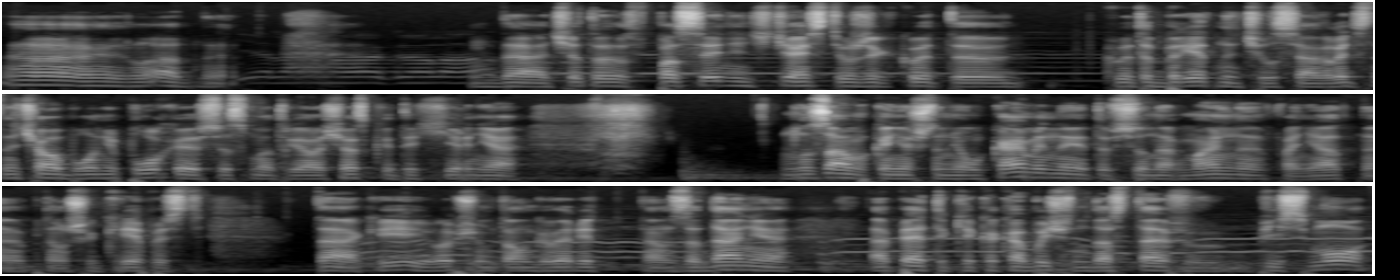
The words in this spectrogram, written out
Ай, ладно. Да, что-то в последней части уже какой-то какой-то бред начался. Вроде сначала было неплохо, я все смотрел, а сейчас какая-то херня. Ну, замок, конечно, у него каменный, это все нормально, понятно, потому что крепость так, и, в общем-то, он говорит, там, задание, опять-таки, как обычно, доставь письмо,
